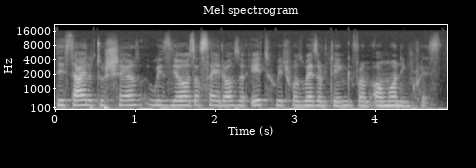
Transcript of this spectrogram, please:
decided to share with the other sailors the heat which was resulting from our morning quest.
